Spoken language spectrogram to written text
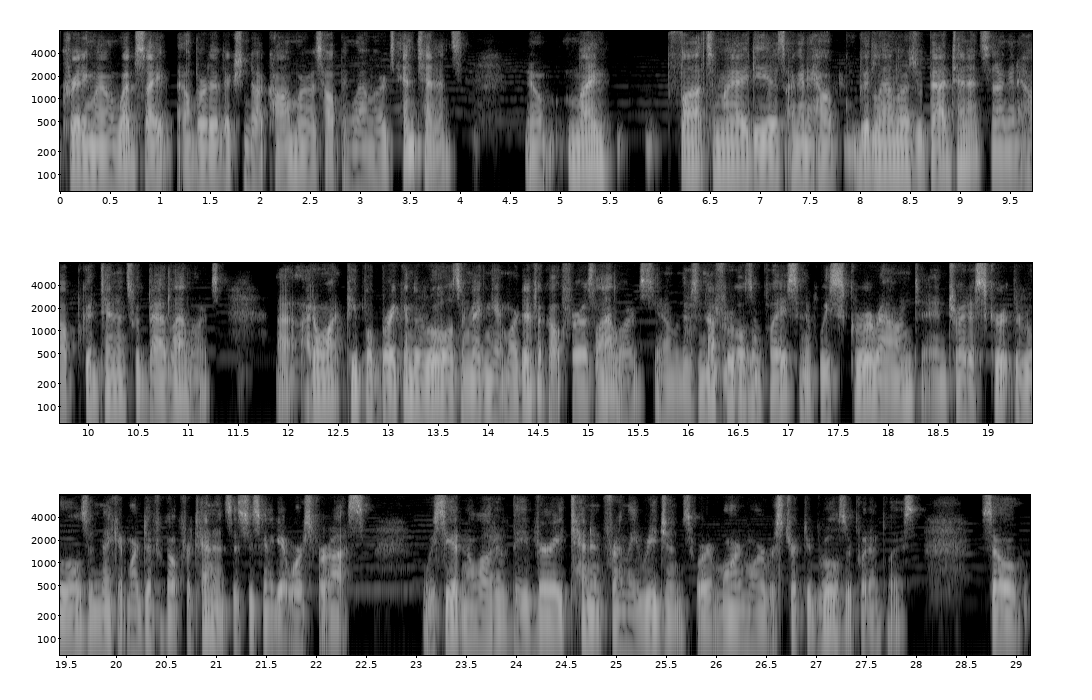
creating my own website, albertaeviction.com, where I was helping landlords and tenants. You know, my thoughts and my ideas, I'm going to help good landlords with bad tenants, and I'm going to help good tenants with bad landlords. uh, I don't want people breaking the rules and making it more difficult for us landlords. You know, there's enough mm-hmm. rules in place, and if we screw around and try to skirt the rules and make it more difficult for tenants, it's just going to get worse for us. We see it in a lot of the very tenant-friendly regions where more and more restrictive rules are put in place. So,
